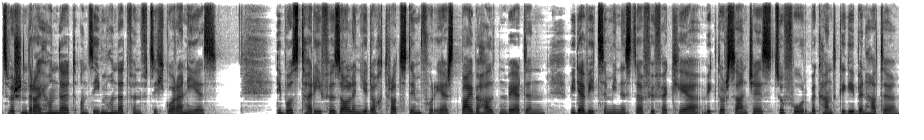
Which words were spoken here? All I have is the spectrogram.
zwischen 300 und 750 Guaraníes. Die Bustarife sollen jedoch trotzdem vorerst beibehalten werden, wie der Vizeminister für Verkehr Victor Sanchez zuvor bekannt gegeben hatte.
